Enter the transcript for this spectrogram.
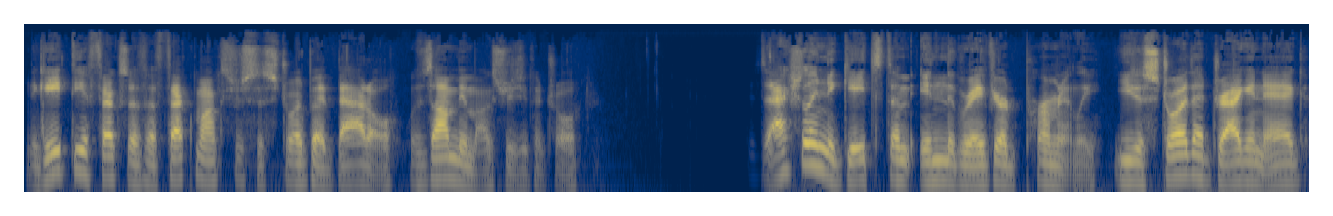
Negate the effects of effect monsters destroyed by battle with zombie monsters you control. This actually negates them in the graveyard permanently. You destroy that dragon egg,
